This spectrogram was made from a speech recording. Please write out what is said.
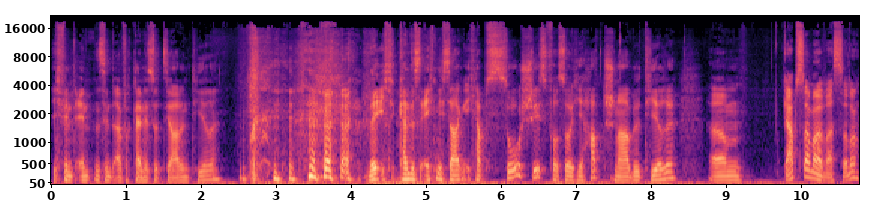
ich finde, Enten sind einfach keine sozialen Tiere. nee, ich kann das echt nicht sagen. Ich habe so Schiss vor solche Hartschnabeltiere. Ähm, Gab es da mal was, oder?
